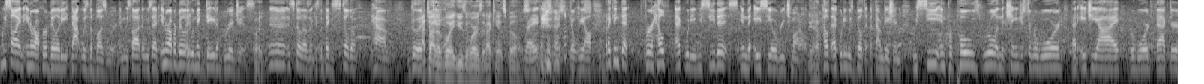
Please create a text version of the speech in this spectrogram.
we saw in interoperability, that was the buzzword. And we thought that we said interoperability Right. would make data bridges. Right. Eh, it still doesn't because the bigs still don't have good I try to avoid using words that I can't spell. so- Right? don't we all? But I think that for health equity, we see this in the ACO REACH model. Yeah. Health equity was built at the foundation. We see in proposed rule and the changes to reward, that HEI reward factor,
